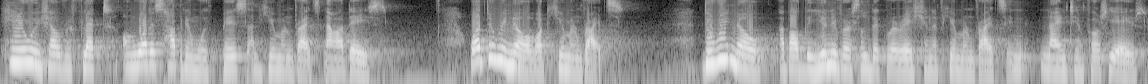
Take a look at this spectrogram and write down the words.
Here we shall reflect on what is happening with peace and human rights nowadays. What do we know about human rights? Do we know about the Universal Declaration of Human Rights in 1948?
